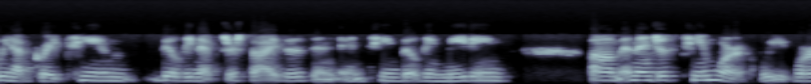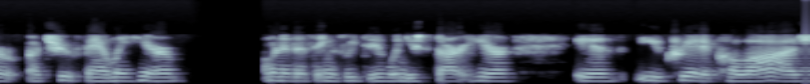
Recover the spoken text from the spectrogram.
We have great team building exercises and, and team building meetings, um, and then just teamwork. We, we're a true family here. One of the things we do when you start here is you create a collage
